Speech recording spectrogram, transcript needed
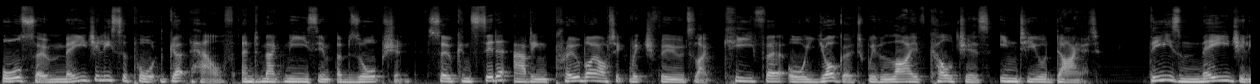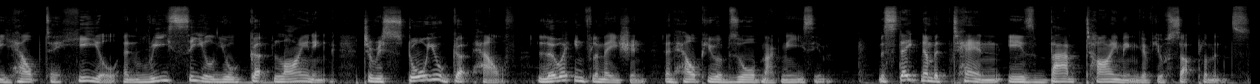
also majorly support gut health and magnesium absorption, so consider adding probiotic rich foods like kefir or yogurt with live cultures into your diet. These majorly help to heal and reseal your gut lining to restore your gut health, lower inflammation, and help you absorb magnesium. Mistake number 10 is bad timing of your supplements.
